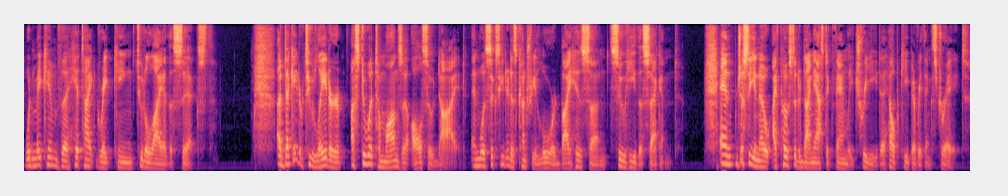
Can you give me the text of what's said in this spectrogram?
would make him the Hittite great king Tudalaya VI. A decade or two later, Astuwatamanza also died and was succeeded as country lord by his son Suhi II. And just so you know, I've posted a dynastic family tree to help keep everything straight.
